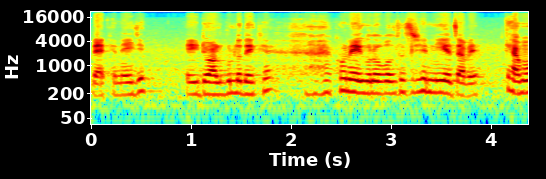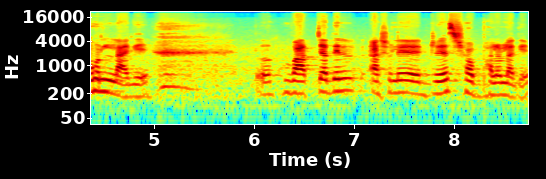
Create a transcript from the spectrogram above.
দেখেন, এই যে, এই ডলগুলো দেখে এখন এইগুলো বলতেছে সে নিয়ে যাবে। কেমন লাগে। তো বাচ্চাদের আসলে ড্রেস সব ভালো লাগে।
